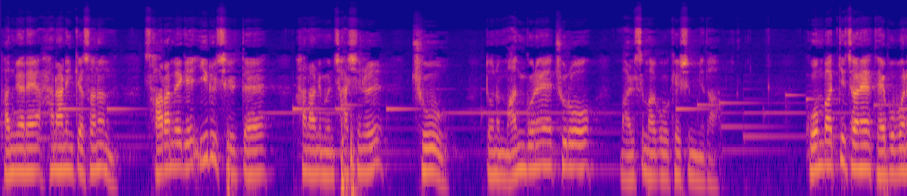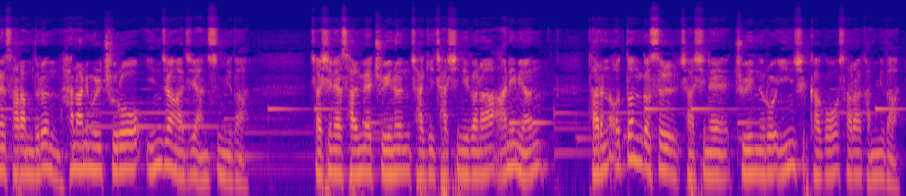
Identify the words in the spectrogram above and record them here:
반면에 하나님께서는 사람에게 이르실 때 하나님은 자신을 주 또는 만군의 주로 말씀하고 계십니다. 구원받기 전에 대부분의 사람들은 하나님을 주로 인정하지 않습니다. 자신의 삶의 주인은 자기 자신이거나 아니면 다른 어떤 것을 자신의 주인으로 인식하고 살아갑니다.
